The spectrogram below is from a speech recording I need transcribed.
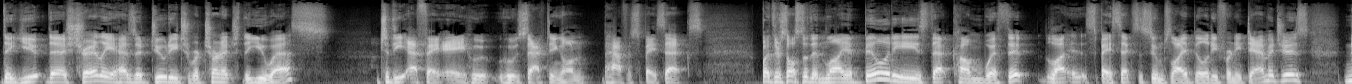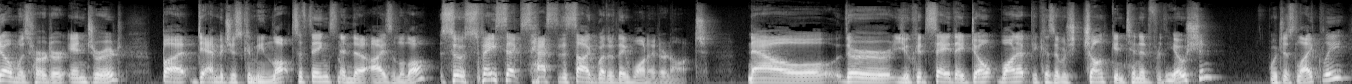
The U, the australia has a duty to return it to the us to the FAA, who who's acting on behalf of SpaceX. But there's also then liabilities that come with it. SpaceX assumes liability for any damages. No one was hurt or injured, but damages can mean lots of things in the eyes of the law. So SpaceX has to decide whether they want it or not. Now, there you could say they don't want it because it was junk intended for the ocean, which is likely.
